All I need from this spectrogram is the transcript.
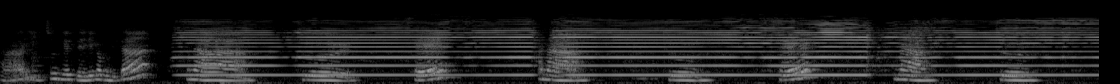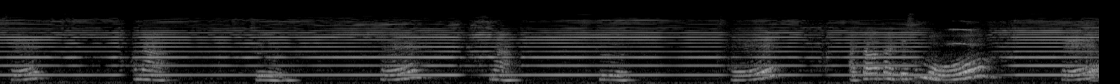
자 이쪽에서 내려갑니다. 하나 둘셋 하나 둘셋 하나 둘 손목. 셋.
